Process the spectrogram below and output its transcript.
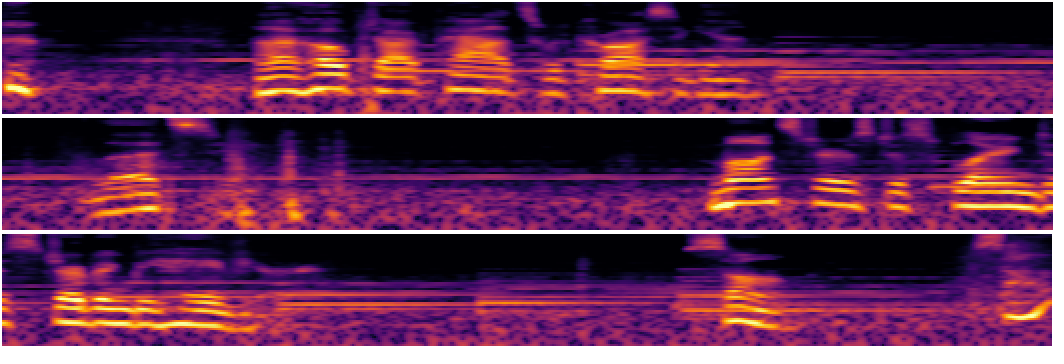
I hoped our paths would cross again. Let's see. Monsters displaying disturbing behavior. Song. Song?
